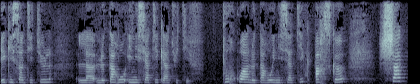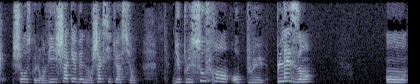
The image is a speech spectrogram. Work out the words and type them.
et qui s'intitule le tarot initiatique et intuitif. Pourquoi le tarot initiatique? Parce que chaque chose que l'on vit, chaque événement, chaque situation, du plus souffrant au plus plaisant, on,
